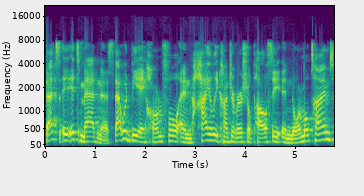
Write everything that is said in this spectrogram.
That's it's madness. That would be a harmful and highly controversial policy in normal times,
